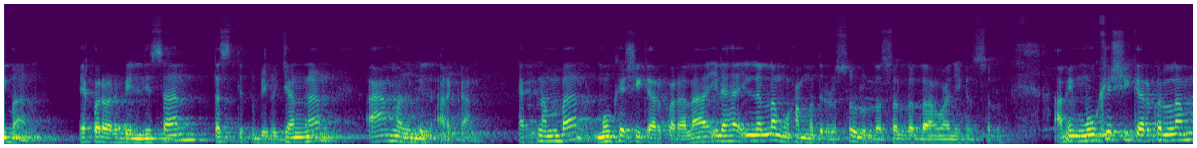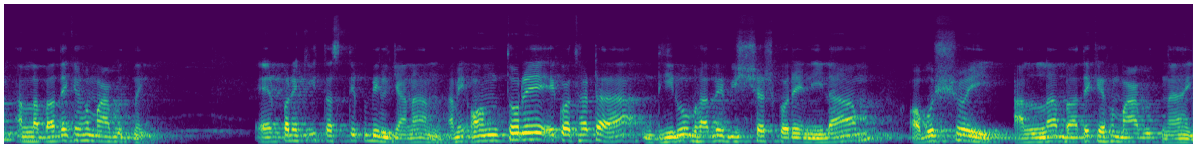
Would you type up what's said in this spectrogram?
ইমান একরার বিল লিসান, তাসদিক বিল জান্নান, আমাল বিল আরকান। এক নম্বর, মুখে স্বীকার করা ইলাহা ইল্লাল্লাহ মুহাম্মদ রসুল্লাহ সাল্লাহ আলী হাসাল্লাম আমি মুখে স্বীকার করলাম, আল্লাহ বাদে কেহ মাহবুদ নেই। এরপরে কি? তাস্তিক বিল জানান। আমি অন্তরে এ কথাটা ধীরভাবে বিশ্বাস করে নিলাম, অবশ্যই আল্লাহ বাদে কেহ মাহবুদ নাই।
